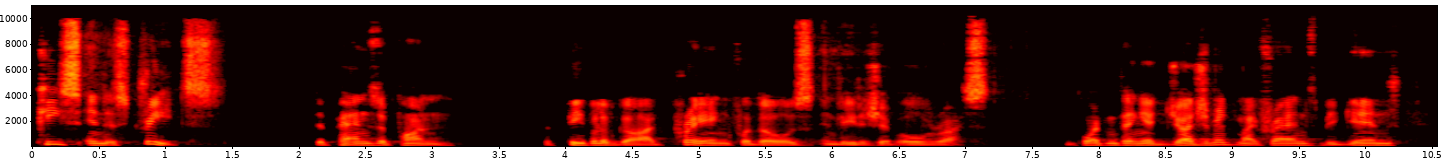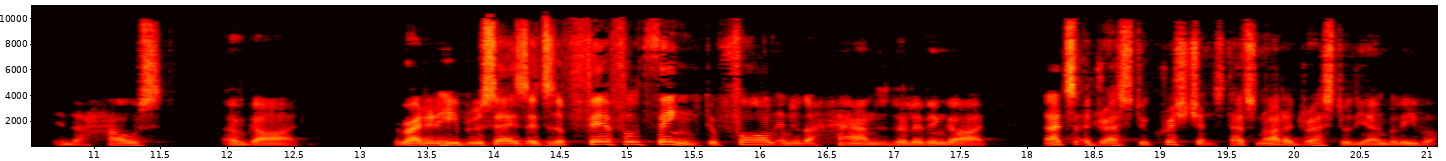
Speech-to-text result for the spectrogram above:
peace in the streets depends upon the people of God praying for those in leadership over us. Important thing is judgment, my friends, begins in the house of God. The writer of Hebrews says it's a fearful thing to fall into the hands of the living God. That's addressed to Christians. That's not addressed to the unbeliever.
